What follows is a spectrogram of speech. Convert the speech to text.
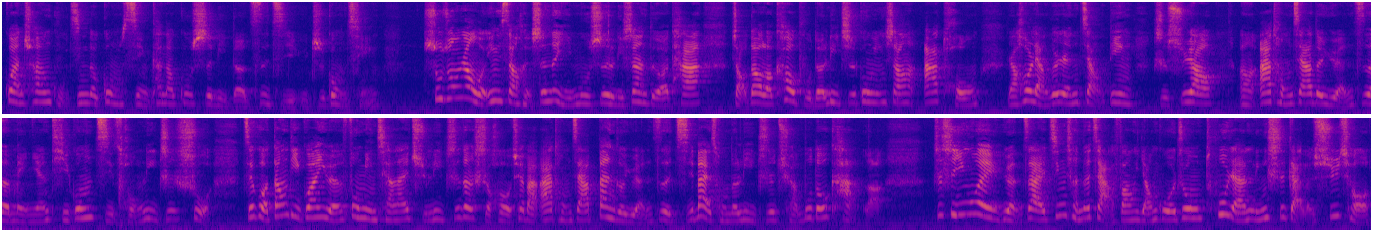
贯穿古今的共性，看到故事里的自己，与之共情。书中让我印象很深的一幕是李善德他找到了靠谱的荔枝供应商阿童，然后两个人讲定只需要嗯阿童家的园子每年提供几丛荔枝树，结果当地官员奉命前来取荔枝的时候，却把阿童家半个园子几百丛的荔枝全部都砍了。这是因为远在京城的甲方杨国忠突然临时改了需求，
